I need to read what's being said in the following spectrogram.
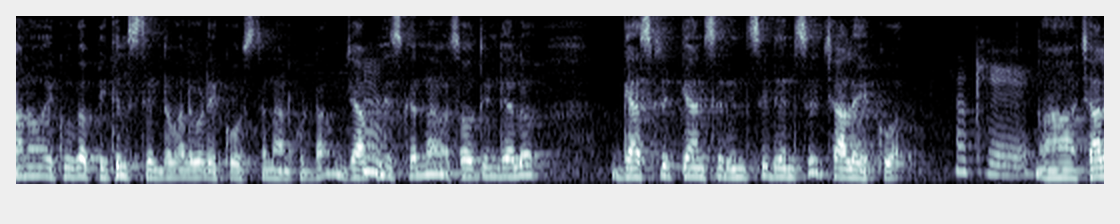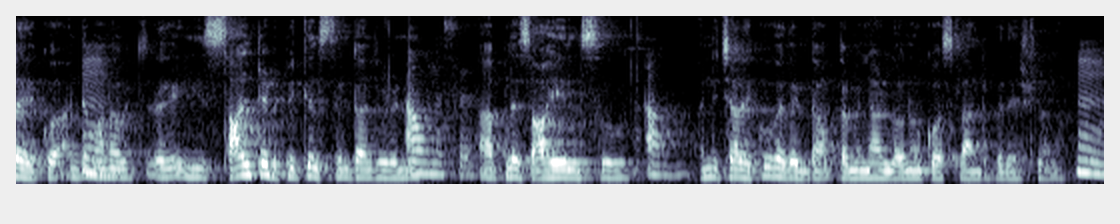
మనం ఎక్కువగా పికిల్స్ తినడం వల్ల కూడా ఎక్కువ వస్తుంది అనుకుంటాం. జాపనీస్ కన్నా సౌత్ ఇండియాలో గ్యాస్ట్రిక్ క్యాన్సర్ ఇన్సిడెంట్స్ చాలా ఎక్కువ. చాలా ఎక్కువ. అంటే మనం ఈ సాల్టెడ్ పికిల్స్ తింటాం చూడండి. ప్లస్ ఆయిల్స్ అన్ని చాలా ఎక్కువగా తింటాం. తమిళనాడులోను కోస్టల్ ఆంధ్రప్రదేశ్లోను. Hmm.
